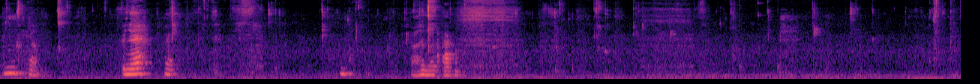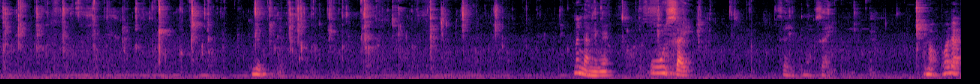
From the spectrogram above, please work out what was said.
อืม ครับเป็นไงเอาให้หมดพักเดี๋ยวมันยังไงอู้ใส่ ใส่พี่น้องใส่หนอกพอแล้ว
